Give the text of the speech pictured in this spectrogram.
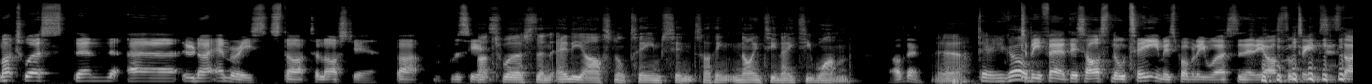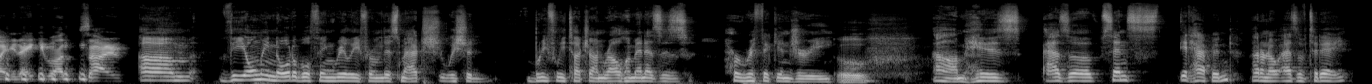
Much worse than uh, Unai Emery's start to last year, but obviously it's Much worse than any Arsenal team since I think 1981. Well then. Yeah. There you go. To be fair, this Arsenal team is probably worse than any Arsenal team since 1981. So Um, the only notable thing really from this match, we should briefly touch on Raul Jimenez's horrific injury. Oof. Um, his as of since it happened, I don't know, as of today,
